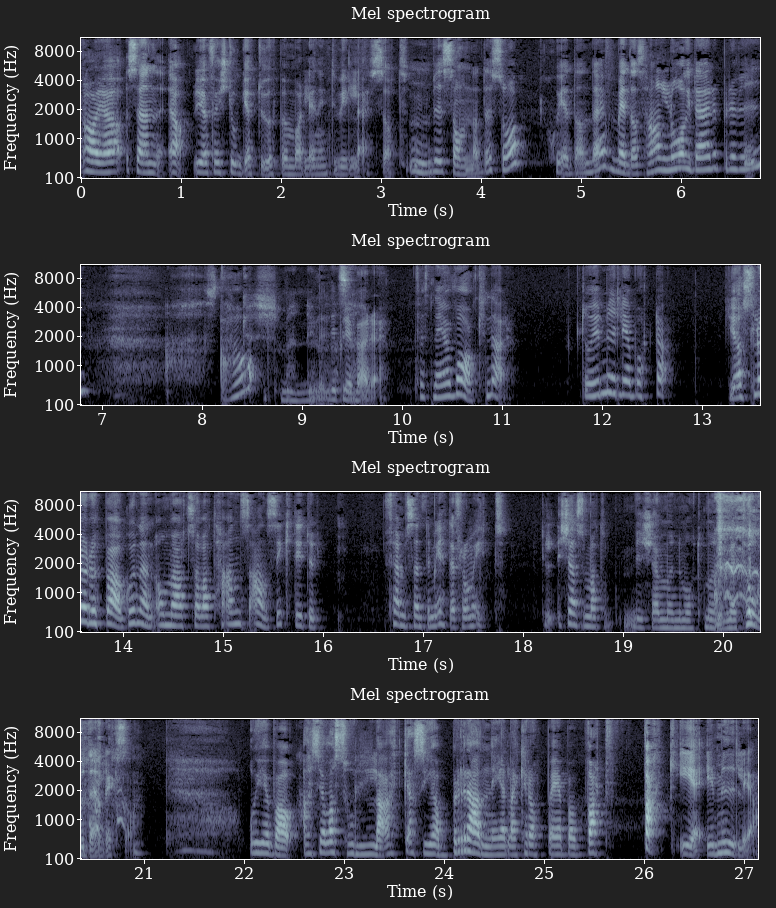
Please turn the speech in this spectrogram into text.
Ja, ja, sen, ja, jag förstod ju att du uppenbarligen inte ville så att Mm. vi somnade så skedande medan han låg där bredvid. Jaha, människa, det, blev värre. Fast när jag vaknar, då är Emilia borta. Jag slår upp ögonen och möts av att hans ansikte är typ fem centimeter från mitt. Det känns som att vi kör mun mot mun metoden liksom. Och jag bara, alltså jag var så lack, alltså jag brann i hela kroppen. Jag bara, vart fuck är Emilia?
